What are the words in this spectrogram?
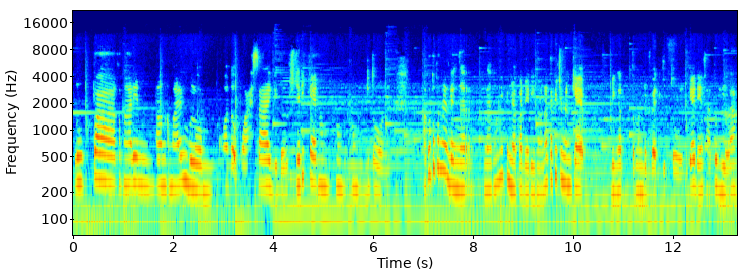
lupa kemarin tahun kemarin belum ngodok puasa gitu, terus jadi kayak numpuk-numpuk gitu loh. Nah, aku tuh pernah denger, nggak tahu nih pendapat dari mana, tapi cuman kayak denger temen debat gitu. Jadi ada yang satu bilang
